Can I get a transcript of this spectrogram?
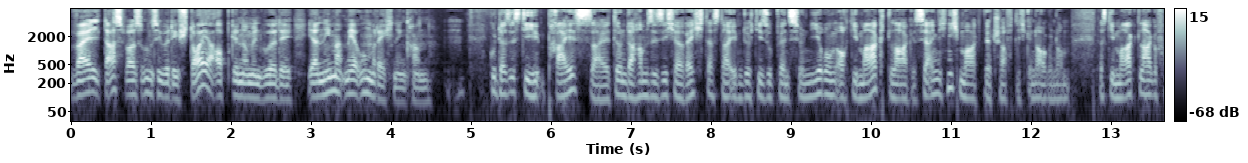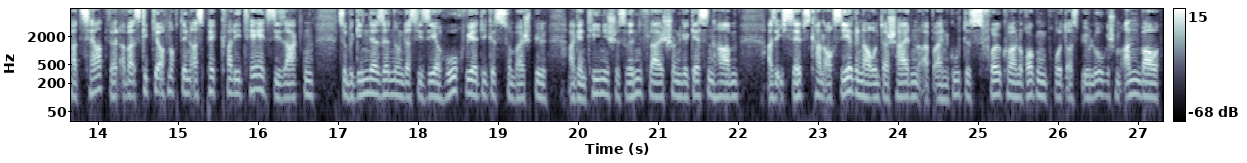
weil das, was uns über die Steuer abgenommen wurde, ja niemand mehr umrechnen kann. Gut, das ist die Preisseite und da haben Sie sicher recht, dass da eben durch die Subventionierung auch die Marktlage, ist ja eigentlich nicht marktwirtschaftlich genau genommen, dass die Marktlage verzerrt wird. Aber es gibt ja auch noch den Aspekt Qualität. Sie sagten zu Beginn der Sendung, dass Sie sehr hochwertiges, zum Beispiel argentinisches Rindfleisch schon gegessen haben. Also ich selbst kann auch sehr genau unterscheiden, ob ein gutes Vollkorn-Roggenbrot aus biologischem Anbau,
